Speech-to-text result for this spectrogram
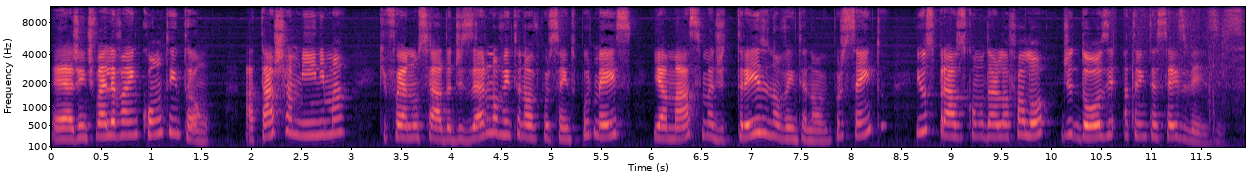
é, a gente vai levar em conta, então, a taxa mínima que foi anunciada de 0,99% por mês e a máxima de 3,99%, e os prazos, como o Darla falou, de 12 a 36 vezes.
